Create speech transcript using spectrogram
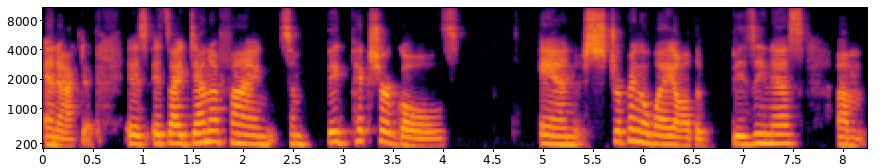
enact it is it's identifying some big picture goals and stripping away all the busyness. Um,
